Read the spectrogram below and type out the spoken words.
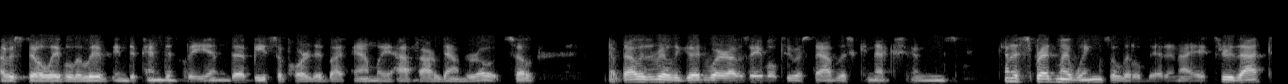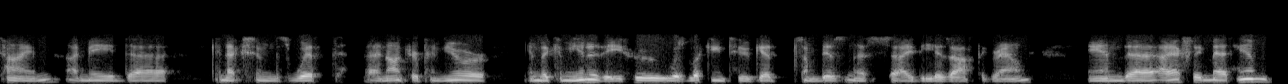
I was still able to live independently and uh, be supported by family a half hour down the road. So that was really good where I was able to establish connections, kind of spread my wings a little bit. And I, through that time, I made uh, connections with an entrepreneur in the community who was looking to get some business ideas off the ground. And uh, I actually met him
